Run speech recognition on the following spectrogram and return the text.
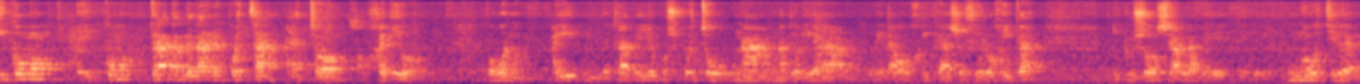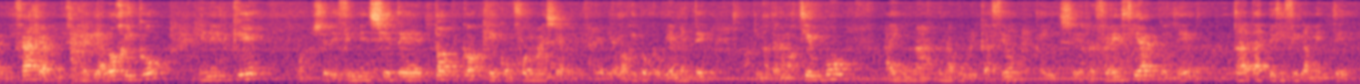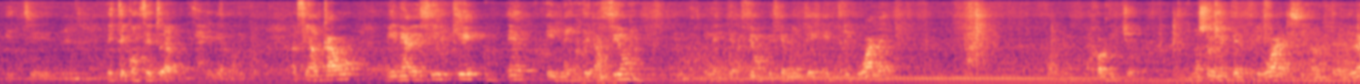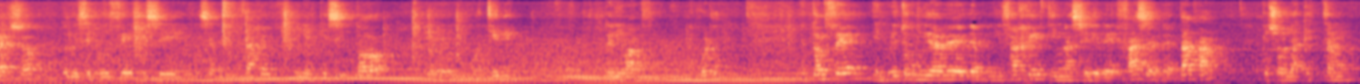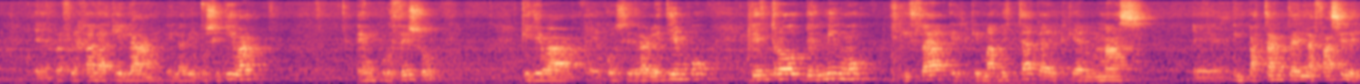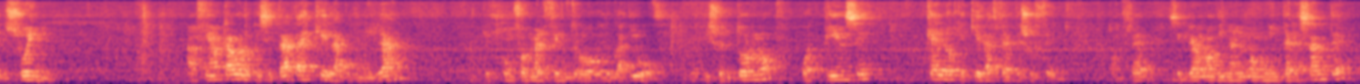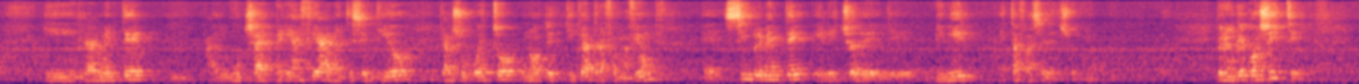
¿Y cómo, eh, cómo tratan de dar respuesta a estos objetivos? Pues bueno, hay detrás de ello, por supuesto, una, teoría pedagógica, sociológica, incluso se habla de, un nuevo estilo de aprendizaje, aprendizaje dialógico, en el que bueno, se definen siete tópicos que conforman ese aprendizaje dialógico, que obviamente aquí no tenemos tiempo, hay una, publicación que ahí se referencia donde trata específicamente este, este concepto de aprendizaje dialógico. Al fin y al cabo, viene a decir que es en la interacción la interacción especialmente entre iguales, mejor dicho, no solamente entre iguales, sino entre diversos, donde se produce ese, aprendizaje en el que sí todos eh, pues tienen relevancia, ¿de acuerdo? Entonces, el proyecto Comunidad de, Aprendizaje tiene una serie de fases, de etapas, que son las que están eh, reflejadas aquí en la, en la, diapositiva. Es un proceso que lleva eh, considerable tiempo. Dentro del mismo quizá el que más destaca, el que es más eh, impactante es la fase del sueño. Al fin y al cabo lo que se trata es que la comunidad que conforma el centro educativo y su entorno, pues piense qué es lo que quiere hacer de su centro. Entonces se crea unos dinamismos muy interesantes y realmente hay muchas experiencias en este sentido que han supuesto una auténtica transformación, eh, simplemente el hecho de vivir esta fase del sueño. ¿Pero en qué consiste?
